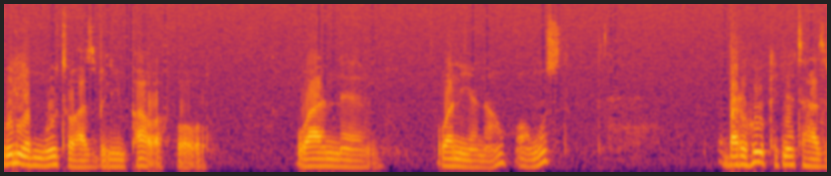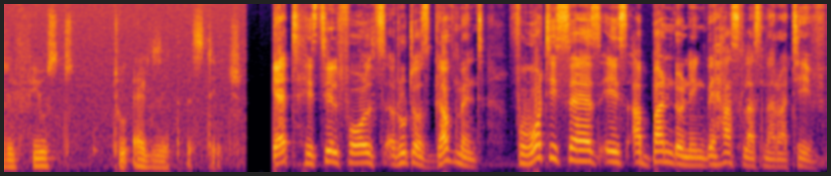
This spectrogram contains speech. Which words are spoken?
William Ruto has been in power for one, um, one year now, almost. But Uhuru Kenyatta has refused to exit the stage. Yet he still faults Ruto's government for what he says is abandoning the hustlers narrative.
